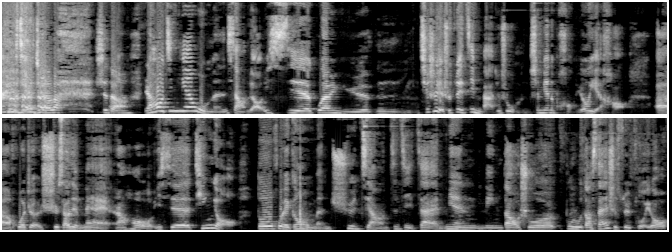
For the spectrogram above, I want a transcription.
以解决了。是的。嗯然后今天我们想聊一些关于，嗯，其实也是最近吧，就是我们身边的朋友也好，呃，或者是小姐妹，然后一些听友都会跟我们去讲自己在面临到说步入到三十岁左右，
